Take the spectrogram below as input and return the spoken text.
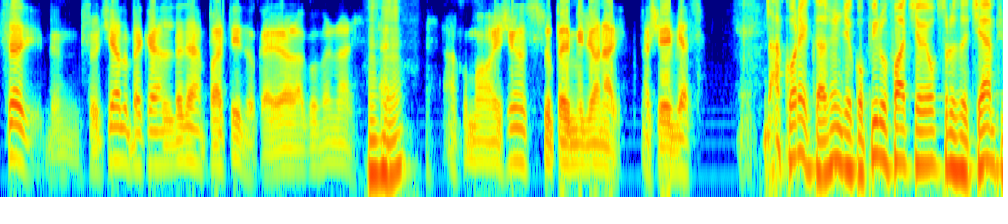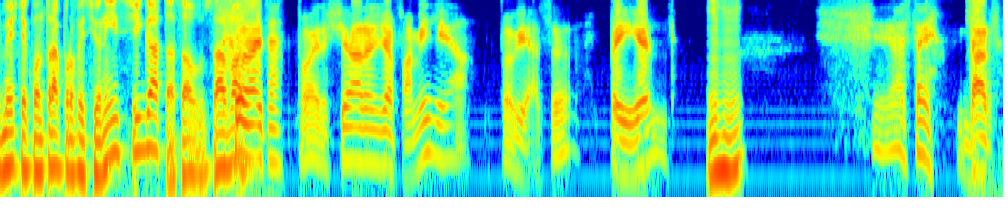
țării, din socialul pe care îl dădea partidul care era la guvernare. Uh-huh. Acum au ajuns super milionari. Așa e viața. Da, corect. Ajunge copilul, face 18 ani, primește contract profesionist și gata, s-au salvat. Păi, da, păi, și a aranjat familia pe viață, pe el Uh-huh. și asta e. Dar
